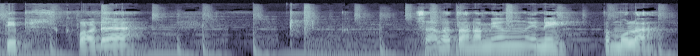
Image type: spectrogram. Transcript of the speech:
tips kepada sahabat tanam yang ini pemula.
